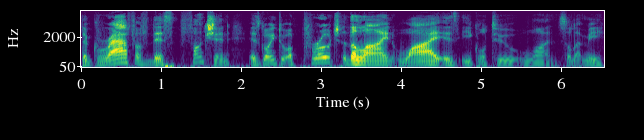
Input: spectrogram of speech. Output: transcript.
the graph of this function is going to approach the line y is equal to 1. So let me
